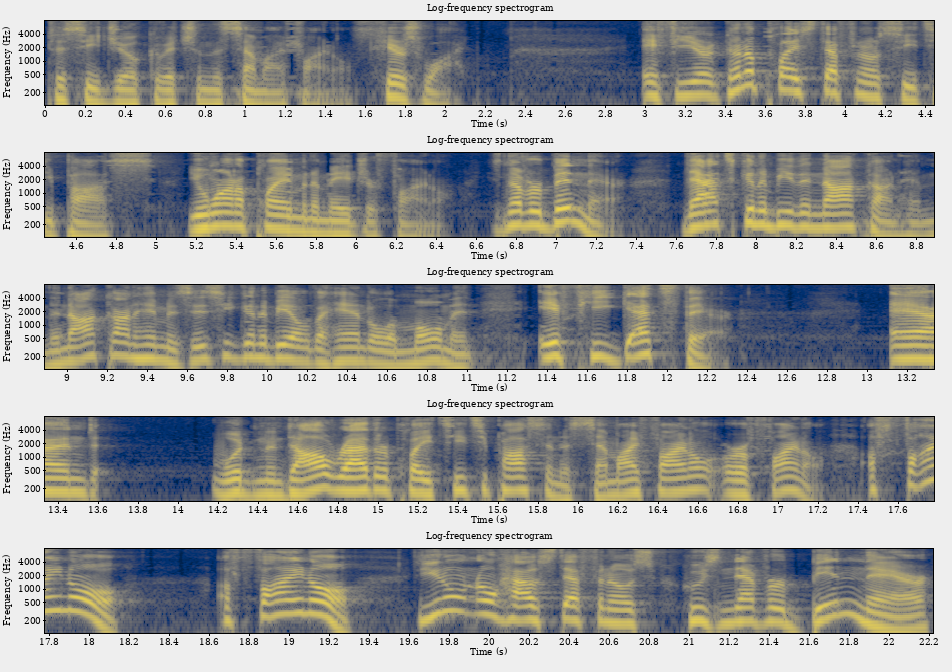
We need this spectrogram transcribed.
to see Djokovic in the semifinals. Here's why. If you're going to play Stefano Tsitsipas, you want to play him in a major final. He's never been there. That's going to be the knock on him. The knock on him is is he going to be able to handle a moment if he gets there? And would Nadal rather play Tsitsipas in a semifinal or a final? A final. A final. You don't know how Stefanos, who's never been there,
